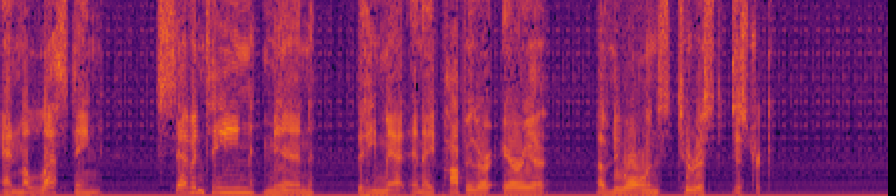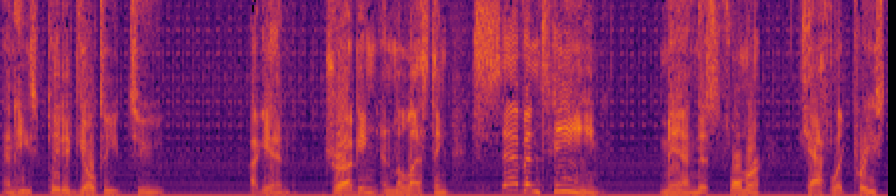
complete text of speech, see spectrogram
and molesting 17 men that he met in a popular area of New Orleans tourist district. And he's pleaded guilty to, again, drugging and molesting 17 men. This former Catholic priest,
